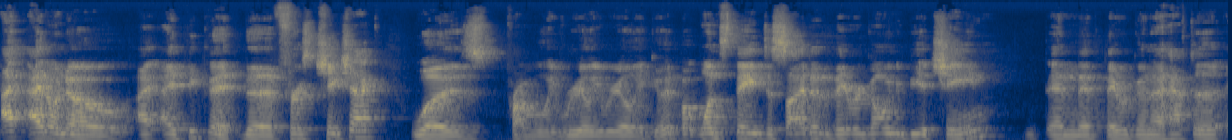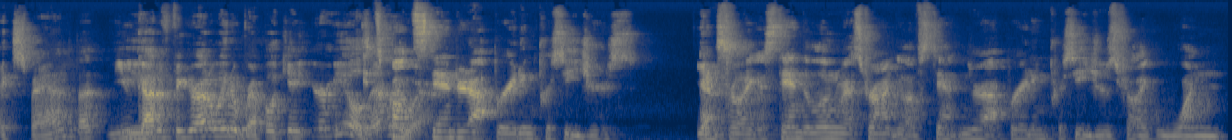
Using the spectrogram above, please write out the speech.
I, I don't know. I, I think that the first Shake Shack was probably really, really good. But once they decided that they were going to be a chain and that they were going to have to expand, that you You- got to figure out a way to replicate your meals it's everywhere. called standard operating procedures. And for like a standalone restaurant, you'll have standard operating procedures for like one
